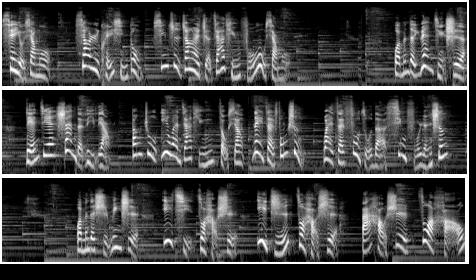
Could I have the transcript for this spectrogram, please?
现有项目。向日葵行动心智障碍者家庭服务项目，我们的愿景是连接善的力量，帮助亿万家庭走向内在丰盛、外在富足的幸福人生。我们的使命是一起做好事，一直做好事，把好事做好。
